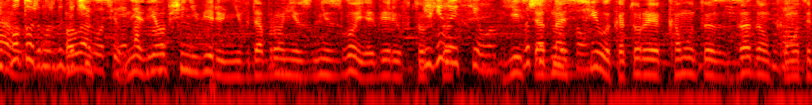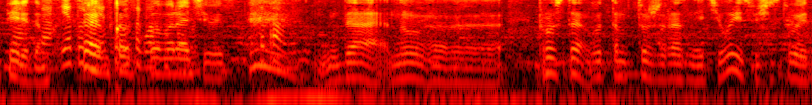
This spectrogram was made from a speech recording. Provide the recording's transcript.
Да, зло тоже нужно для чего-то, я Нет, я вообще не верю ни в добро, ни в, ни в зло. Я верю в то, Единую что силу. есть Высший одна смысл. сила, которая кому-то задом, Да, кому-то да, передом. да. Я тоже, я с тобой согласна Поворачивается. Это правда. Да, ну э, просто вот там тоже разные теории существуют.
